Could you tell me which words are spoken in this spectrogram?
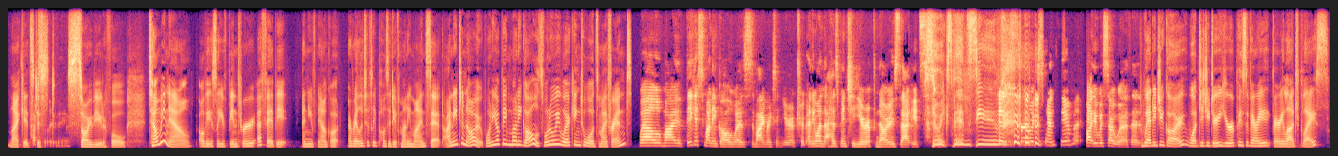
Like, it's Absolutely. just so beautiful. Tell me now, obviously, you've been through a fair bit and you've now got a relatively positive money mindset. I need to know what are your big money goals? What are we working towards, my friend? Well, my biggest money goal was my recent Europe trip. Anyone that has been to Europe knows that it's So expensive. it's so expensive, but it was so worth it. Where did you go? What did you do? Europe is a very, very large place.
